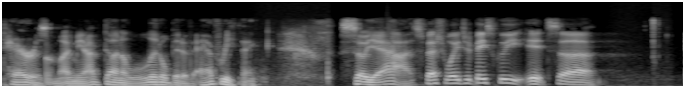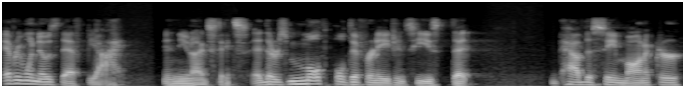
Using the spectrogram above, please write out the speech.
terrorism. I mean, I've done a little bit of everything. So yeah, special agent. Basically, it's uh, everyone knows the FBI in the United States. There's multiple different agencies that have the same moniker.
